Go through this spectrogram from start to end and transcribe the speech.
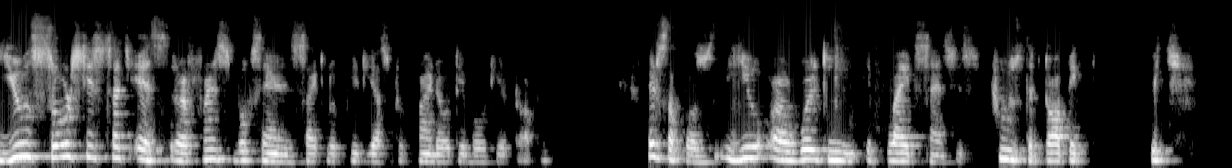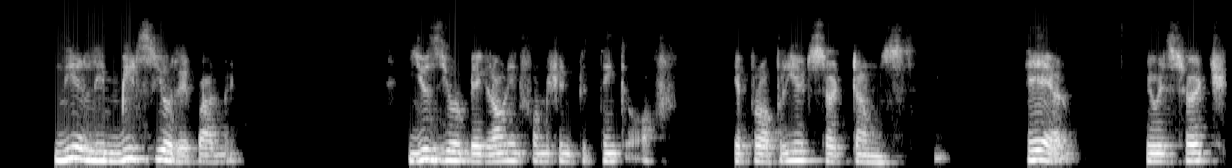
Use sources such as reference books and encyclopedias to find out about your topic. Let's suppose you are working in applied sciences. Choose the topic which nearly meets your requirement. Use your background information to think of appropriate search terms. Here, you will search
